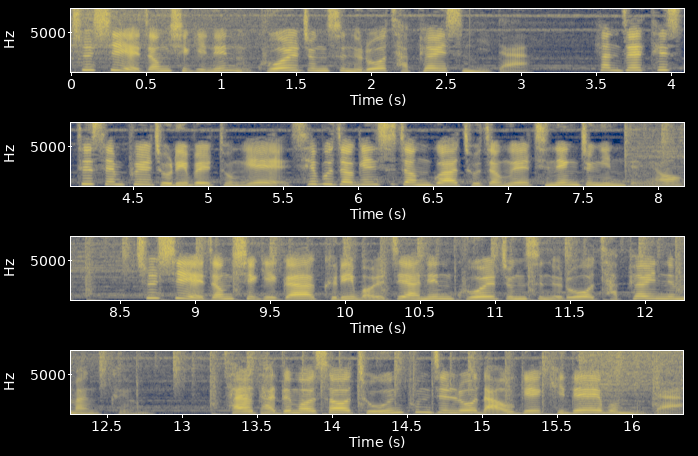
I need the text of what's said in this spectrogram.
출시 예정 시기는 9월 중순으로 잡혀 있습니다. 현재 테스트 샘플 조립을 통해 세부적인 수정과 조정을 진행 중인데요. 출시 예정 시기가 그리 멀지 않은 9월 중순으로 잡혀 있는 만큼 잘 다듬어서 좋은 품질로 나오길 기대해 봅니다.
